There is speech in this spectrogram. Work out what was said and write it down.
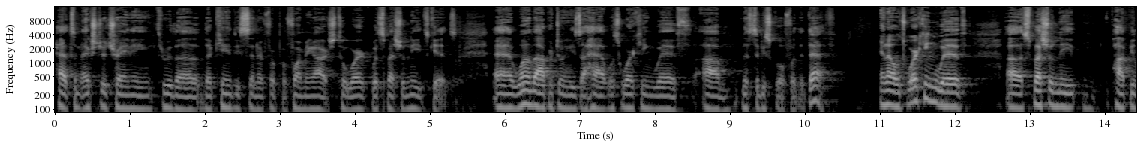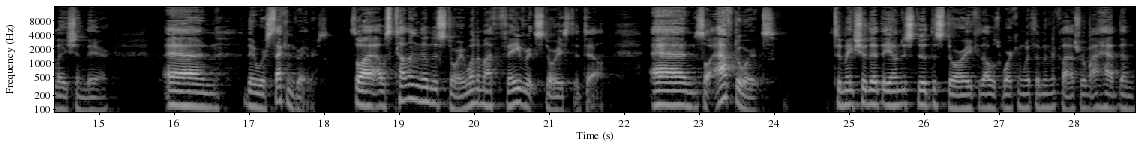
had some extra training through the, the Kennedy Center for Performing Arts to work with special needs kids. And one of the opportunities I had was working with um, Mississippi School for the Deaf. And I was working with a special need population there, and they were second graders. So I, I was telling them the story, one of my favorite stories to tell. And so afterwards, to make sure that they understood the story, because I was working with them in the classroom, I had them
